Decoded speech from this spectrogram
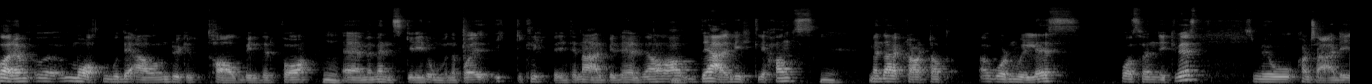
Bare uh, måten Woody Allen bruker totalbilder på, eh, med mennesker i rommene på, ikke klipper inn til nærbilder hele tiden. Han, det er virkelig hans. Men det er klart at Gordon Willis og Sven Nyquist, som jo kanskje er de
